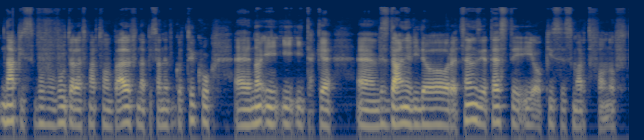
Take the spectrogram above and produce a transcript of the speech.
napis www.telesmartphone.pl napisany w gotyku, e, no i, i, i takie e, zdanie, wideo, recenzje, testy i opisy smartfonów.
